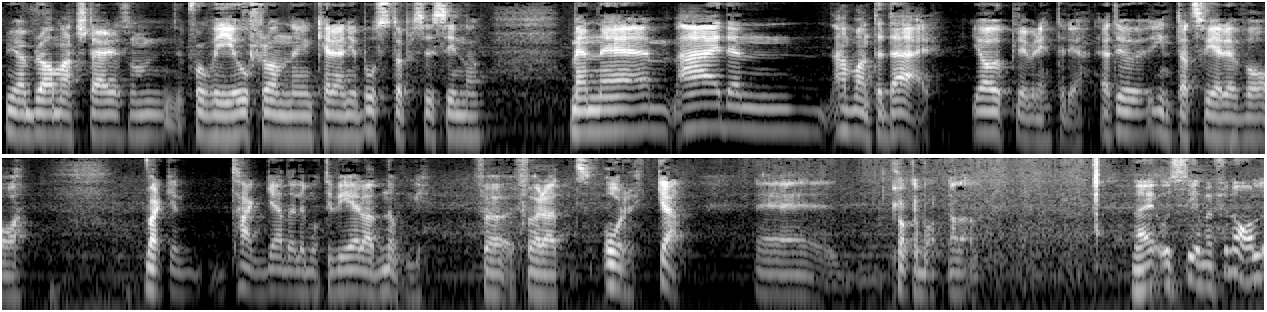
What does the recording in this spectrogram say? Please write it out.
Som gör en bra match där som får VO från Carreño Busta precis innan. Men eh, nej, den, han var inte där. Jag upplever inte det. Jag tror inte att Sverige var varken taggad eller motiverad nog för, för att orka eh, plocka bort Nadal. Nej, och semifinal,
